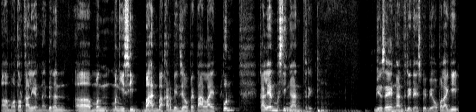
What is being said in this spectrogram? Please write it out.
uh, motor kalian. Nah, dengan uh, meng mengisi bahan bakar bensin atau petalite pun kalian mesti ngantri. Biasanya ngantri di SPBU, apalagi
